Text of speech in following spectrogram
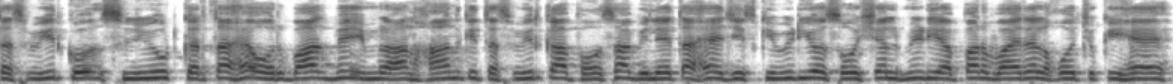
तस्वीर को सल्यूट करता है और बाद में इमरान खान की तस्वीर का भरोसा भी लेता है, जिसकी वीडियो सोशल मीडिया पर वायरल हो चुकी है।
